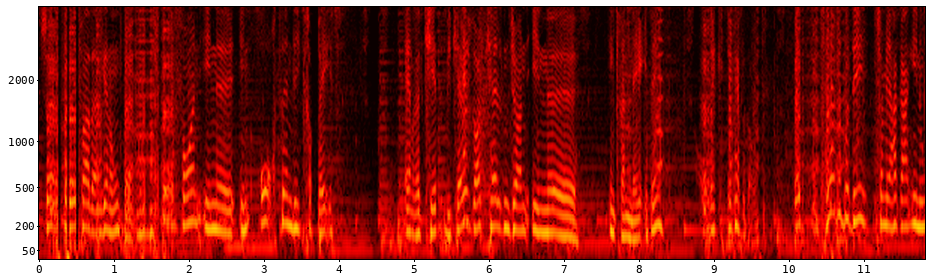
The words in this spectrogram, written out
så er det for, at der ikke er nogen børn. Vi foran en, øh, en ordentlig krabat af en raket. Vi kan vel godt kalde den, John, en, øh, en granat, ikke? Det, det kan vi godt. Hvad, tror du på det, som jeg har gang i nu?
